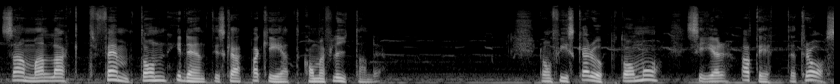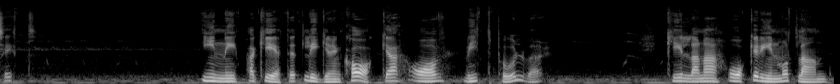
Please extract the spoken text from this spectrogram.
Sammanlagt 15 identiska paket kommer flytande. De fiskar upp dem och ser att ett är trasigt. Inne i paketet ligger en kaka av vitt pulver. Killarna åker in mot land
